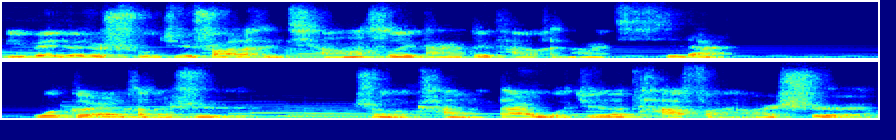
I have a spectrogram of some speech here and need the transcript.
预备队的数据刷的很强，所以大家对他有很大的期待。我个人可能是这么看的，但是我觉得他反而是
